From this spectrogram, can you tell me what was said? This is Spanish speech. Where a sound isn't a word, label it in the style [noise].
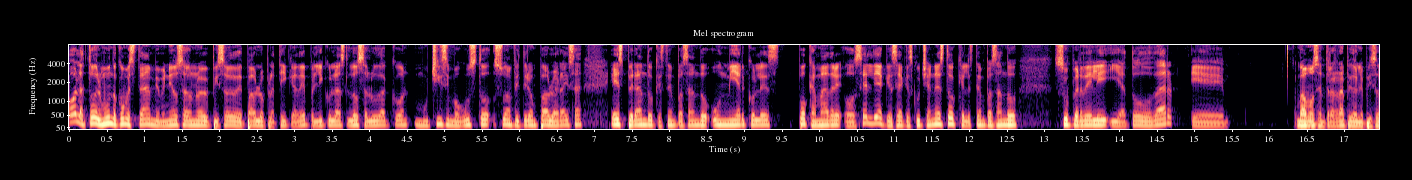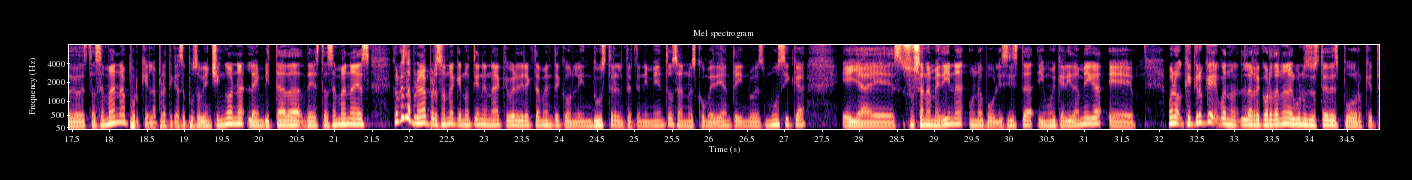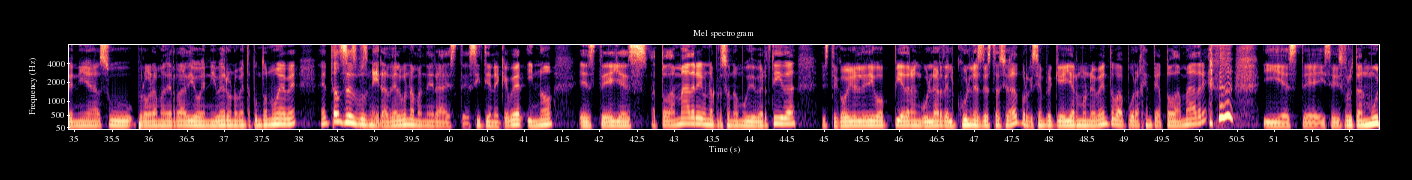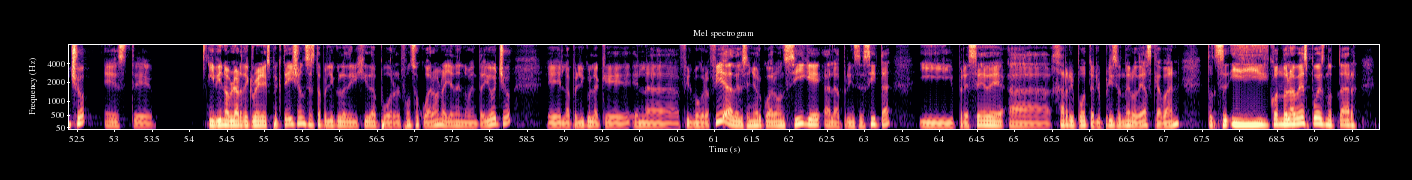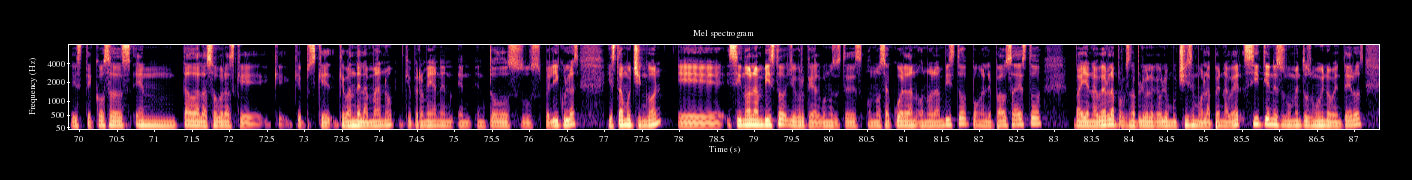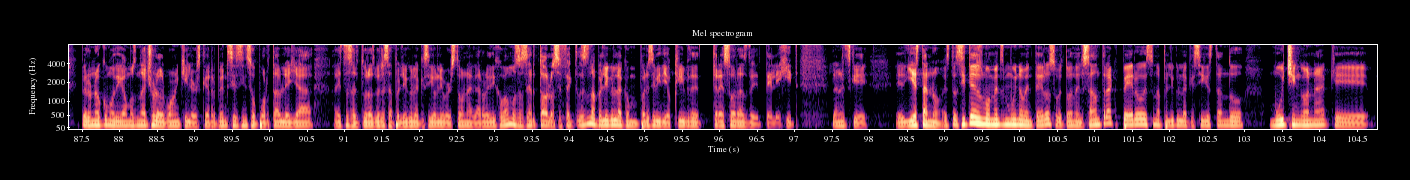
Hola a todo el mundo, ¿cómo están? Bienvenidos a un nuevo episodio de Pablo Platica de Películas. Los saluda con muchísimo gusto su anfitrión Pablo Araiza, esperando que estén pasando un miércoles poca madre, o sea, el día que sea que escuchen esto, que le estén pasando super deli y a todo dar. Eh, Vamos a entrar rápido al episodio de esta semana porque la plática se puso bien chingona. La invitada de esta semana es, creo que es la primera persona que no tiene nada que ver directamente con la industria del entretenimiento, o sea, no es comediante y no es música. Ella es Susana Medina, una publicista y muy querida amiga. Eh, bueno, que creo que, bueno, la recordarán algunos de ustedes porque tenía su programa de radio en Ibero 90.9. Entonces, pues mira, de alguna manera este, sí tiene que ver y no. Este, ella es a toda madre, una persona muy divertida. Este, como yo le digo, piedra angular del coolness de esta ciudad, porque siempre que ella arma un evento va pura gente a toda madre [laughs] y, este, y se disfrutan mucho. Este, y vino a hablar de Great Expectations, esta película dirigida por Alfonso Cuarón allá en el 98. Eh, la película que en la filmografía del señor Cuarón sigue a la princesita y precede a Harry Potter, el prisionero de Azkaban. Entonces, y cuando la ves puedes notar este, cosas en todas las obras que, que, que, pues, van de la mano, que permean en, en, en todas sus películas. Y está muy chingón. Eh, si no la han visto, yo creo que algunos de ustedes o no se acuerdan o no la han visto, pónganle pausa a esto, vayan a verla porque es una película que vale muchísimo la pena ver. Sí tiene sus momentos muy noventeros, pero no como digamos Natural Killers, que de repente sí es insoportable ya a estas alturas ver esa película que sí Oliver Stone agarró y dijo, vamos a hacer todos los efectos. Es una película como parece videoclip de tres horas de telehit. La neta es que, eh, y esta no, esta sí tiene sus momentos muy noventeros, sobre todo en el soundtrack, pero es una película que sigue estando muy chingona, que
